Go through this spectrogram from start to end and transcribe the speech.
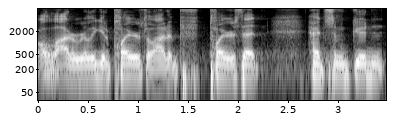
a lot of really good players, a lot of players that had some good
